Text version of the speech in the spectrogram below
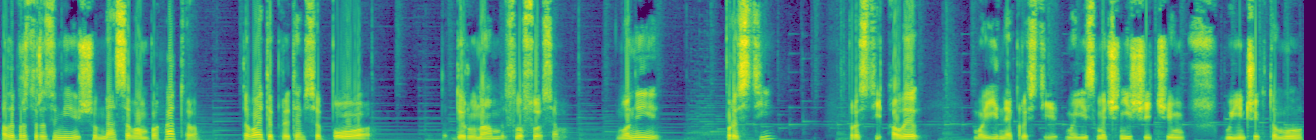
але просто розумію, що м'яса вам багато. Давайте пройдемося по дирунам з лососем. Вони прості, прості, але мої не прості, мої смачніші, ніж у інших. Тому,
